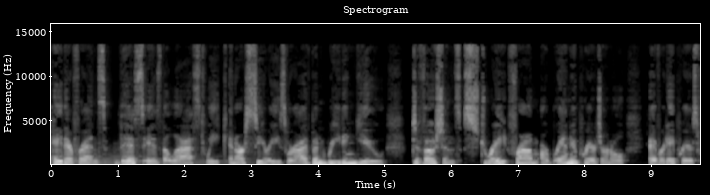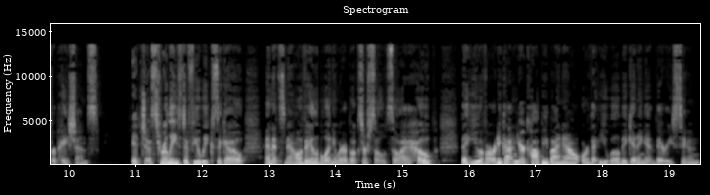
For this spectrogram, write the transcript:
Hey there, friends. This is the last week in our series where I've been reading you devotions straight from our brand new prayer journal, Everyday Prayers for Patience. It just released a few weeks ago and it's now available anywhere books are sold. So I hope that you have already gotten your copy by now or that you will be getting it very soon.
